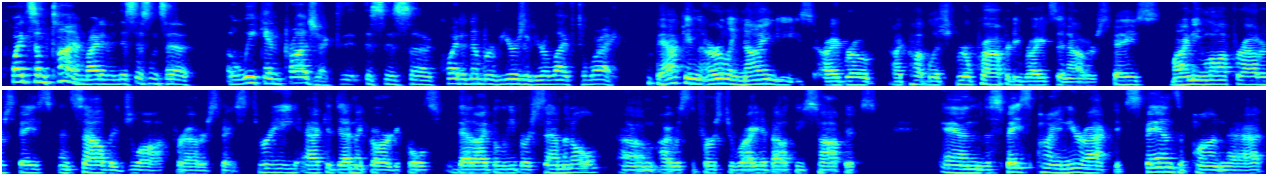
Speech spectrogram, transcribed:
quite some time, right? I mean, this isn't a, a weekend project. This is uh, quite a number of years of your life to write. Back in the early 90s, I wrote, I published Real Property Rights in Outer Space, Mining Law for Outer Space, and Salvage Law for Outer Space. Three academic articles that I believe are seminal. Um, I was the first to write about these topics. And the Space Pioneer Act expands upon that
